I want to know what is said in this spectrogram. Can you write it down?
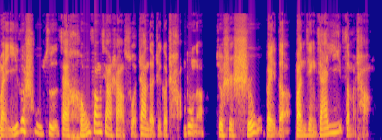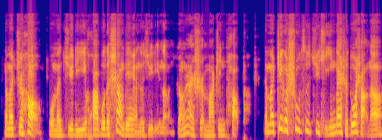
每一个数字在横方向上所占的这个长度呢。就是十五倍的半径加一这么长。那么之后，我们距离画布的上边缘的距离呢，仍然是 margin top。那么这个数字具体应该是多少呢？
